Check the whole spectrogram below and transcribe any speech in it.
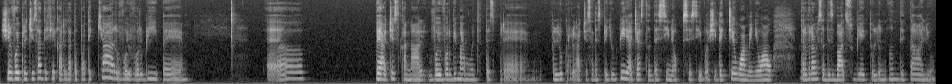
și îl voi preciza de fiecare dată, poate chiar voi vorbi pe pe acest canal voi vorbi mai mult despre lucrul acesta, despre iubirea aceasta de sine obsesivă și de ce oamenii o au, dar vreau să dezbat subiectul în, în detaliu.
